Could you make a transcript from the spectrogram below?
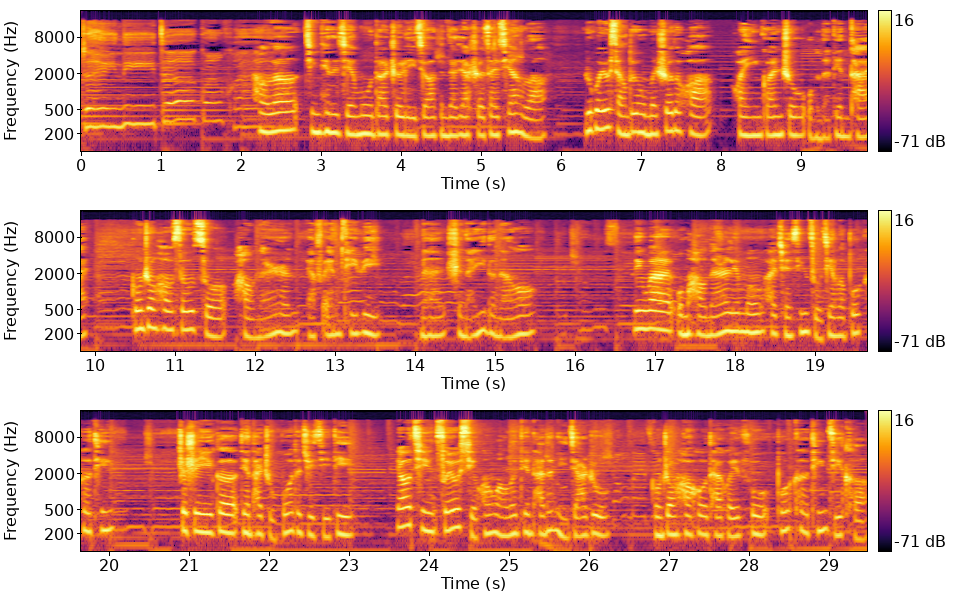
对你的关怀好了，今天的节目到这里就要跟大家说再见了。如果有想对我们说的话，欢迎关注我们的电台公众号，搜索“好男人 FM TV”，男是男艺的男哦。另外，我们好男人联盟还全新组建了播客厅，这是一个电台主播的聚集地，邀请所有喜欢网络电台的你加入公众号后台回复“播客厅”即可，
